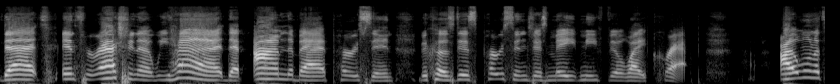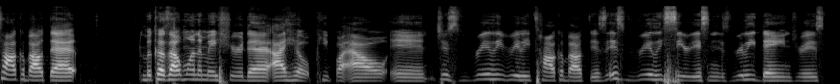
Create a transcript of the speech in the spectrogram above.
that interaction that we had that i'm the bad person because this person just made me feel like crap. I want to talk about that because I want to make sure that I help people out and just really, really talk about this. It's really serious and it's really dangerous.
